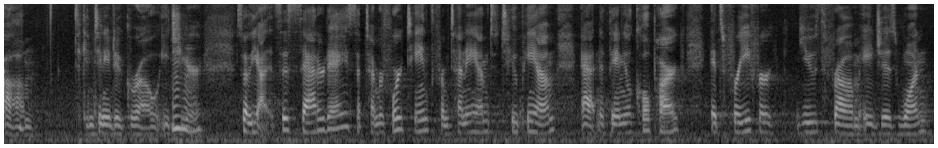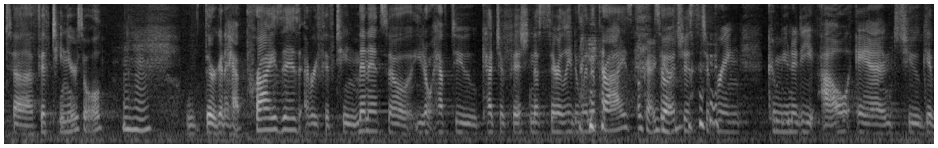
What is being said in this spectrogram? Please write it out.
Um, to continue to grow each mm -hmm. year. So yeah, it's this Saturday, September 14th from 10 a.m. to 2 p.m. at Nathaniel Cole Park. It's free for youth from ages 1 to 15 years old. Mm -hmm. They're going to have prizes every 15 minutes, so you don't have to catch a fish necessarily to win a prize. okay, so good. it's just to bring community out and to give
